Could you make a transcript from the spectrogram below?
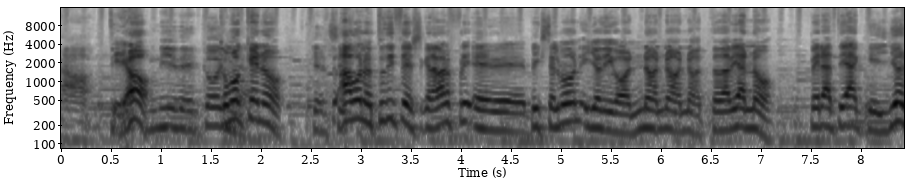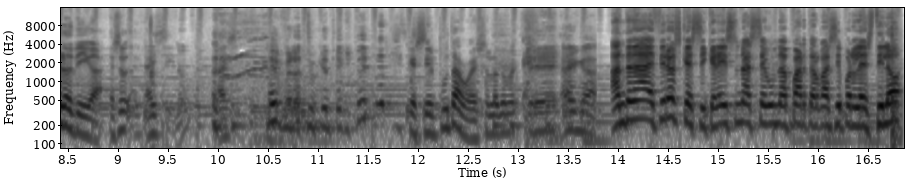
No. Tío. Ni de coña. ¿Cómo que no? Que sí. Ah, bueno, tú dices grabar eh, Pixelmon y yo digo, no, no, no, todavía no. Espérate a que yo lo diga. Eso, ahí sí, ¿no? Ahí sí. Pero tú qué te crees. Que soy el puta amo, eso es lo que me. Eh, venga. Antes de nada, deciros que si queréis una segunda parte o algo así por el estilo,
